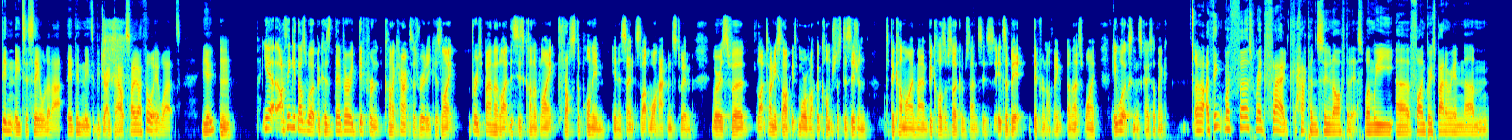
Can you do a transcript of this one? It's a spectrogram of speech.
Didn't need to see all of that. It didn't need to be dragged out. So I thought it worked. You? Yeah, I think it does work because they're very different kind of characters, really. Because like Bruce Banner, like this is kind of like thrust upon him in a sense, like what happens to him. Whereas for like Tony Stark, it's more of like a conscious decision to become Iron Man because of circumstances. It's a bit different, I think, and that's why it works in this case. I think. Uh, I think my first red flag happened soon after this when we uh, find Bruce Banner in um,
